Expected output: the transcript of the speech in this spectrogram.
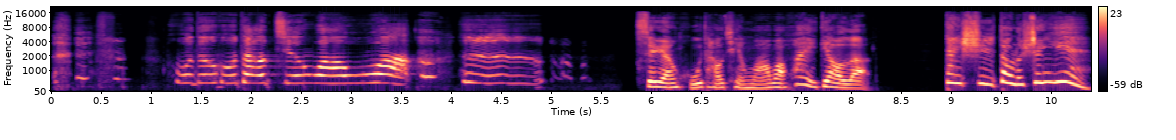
我的胡桃钳娃娃，虽然胡桃钳娃娃坏掉了，但是到了深夜，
